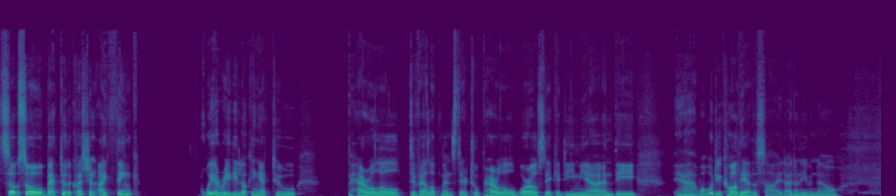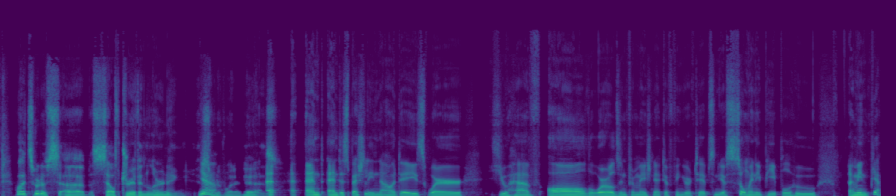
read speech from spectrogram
so so back to the question, I think we are really looking at two parallel developments. There are two parallel worlds, the academia and the yeah, what would you call the other side? I don't even know. Well, it's sort of uh, self-driven learning. Is yeah, sort of what it is. And, and and especially nowadays where you have all the world's information at your fingertips, and you have so many people who. I mean, yeah,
